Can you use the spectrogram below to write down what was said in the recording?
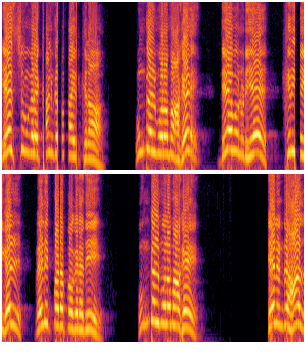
இயேசு உங்களை காண்கிறவராக இருக்கிறார். உங்கள் மூலமாக தேவனுடைய கிரியைகள் வெளிப்பட போகிறது. உங்கள் மூலமாக. ஏனென்றால்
